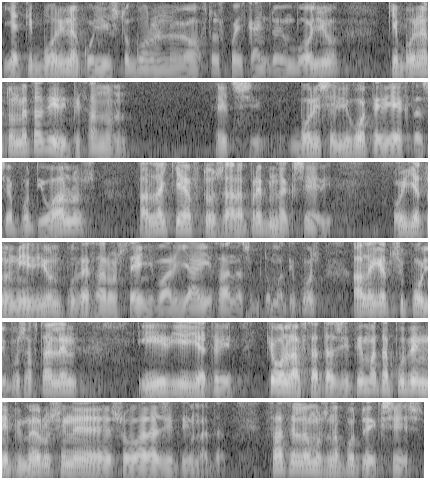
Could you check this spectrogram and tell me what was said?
γιατί μπορεί να κολλήσει τον κορονοϊό αυτός που έχει κάνει το εμβόλιο και μπορεί να τον μεταδίδει πιθανόν. Έτσι. Μπορεί σε λιγότερη έκταση από ότι ο άλλος, αλλά και αυτός. Άρα πρέπει να ξέρει. Όχι για τον ίδιο που δεν θα αρρωσταίνει βαριά ή θα είναι ασυμπτωματικός, αλλά για τους υπόλοιπους. Αυτά λένε οι ίδιοι οι γιατροί. Και όλα αυτά τα ζητήματα που δεν είναι επιμέρους είναι σοβαρά ζητήματα. Θα ήθελα όμως να πω το εξής.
